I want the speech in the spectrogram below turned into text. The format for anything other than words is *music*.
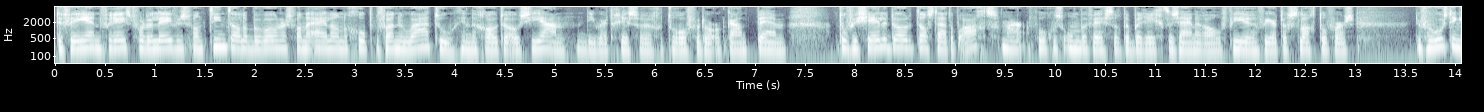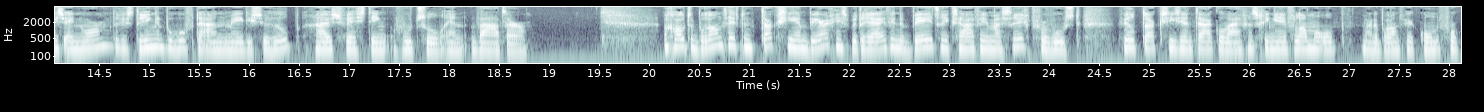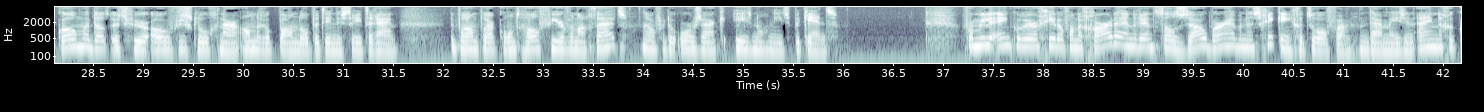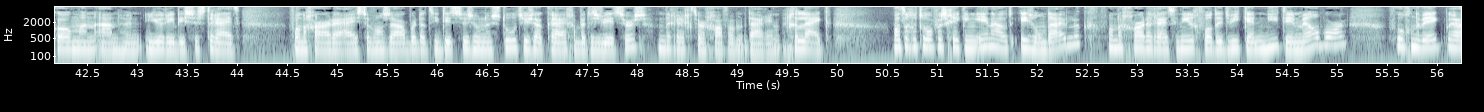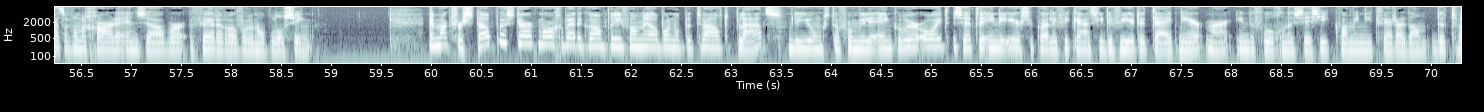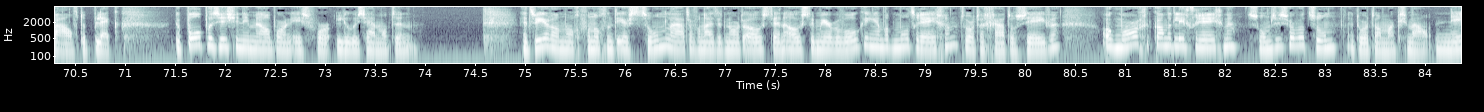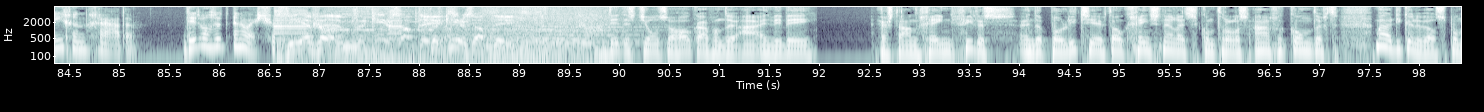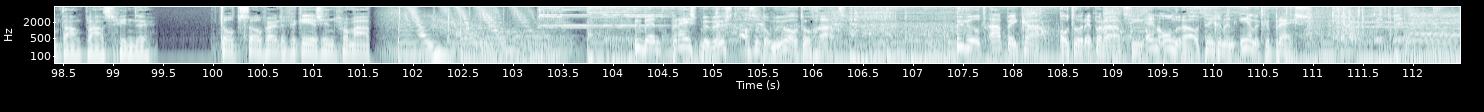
De VN vreest voor de levens van tientallen bewoners van de eilandengroep Vanuatu in de Grote Oceaan. Die werd gisteren getroffen door orkaan Pam. Het officiële dodental staat op acht, maar volgens onbevestigde berichten zijn er al 44 slachtoffers. De verwoesting is enorm. Er is dringend behoefte aan medische hulp, huisvesting, voedsel en water. Een grote brand heeft een taxi- en bergingsbedrijf in de Beatrixhaven in Maastricht verwoest. Veel taxis en takelwagens gingen in vlammen op, maar de brandweer kon voorkomen dat het vuur oversloeg naar andere panden op het industrieterrein. De brand brak rond half vier vannacht uit. Over de oorzaak is nog niets bekend. Formule 1-coureur Guido van der Garde en renstal Zauber hebben een schikking getroffen. Daarmee is een einde gekomen aan hun juridische strijd. Van der Garde eiste van Zauber dat hij dit seizoen een stoeltje zou krijgen bij de Zwitsers. De rechter gaf hem daarin gelijk. Wat de getroffen schikking inhoudt is onduidelijk. Van der Garde rijdt in ieder geval dit weekend niet in Melbourne. Volgende week praten Van der Garde en Zauber verder over een oplossing. En Max Verstappen start morgen bij de Grand Prix van Melbourne op de twaalfde plaats. De jongste Formule 1-coureur ooit zette in de eerste kwalificatie de vierde tijd neer... maar in de volgende sessie kwam hij niet verder dan de twaalfde plek. De pole position in Melbourne is voor Lewis Hamilton. Het weer dan nog. Vanochtend eerst zon, later vanuit het noordoosten en oosten meer bewolking en wat motregen. Het wordt een graad of 7. Ook morgen kan het licht regenen. Soms is er wat zon. Het wordt dan maximaal 9 graden. Dit was het NOS Show. ZFM, verkeersupdate. verkeersupdate. Dit is John Sohoka van de ANWB. Er staan geen files en de politie heeft ook geen snelheidscontroles aangekondigd, maar die kunnen wel spontaan plaatsvinden. Tot zover de verkeersinformatie. U bent prijsbewust als het om uw auto gaat. U wilt APK, autoreparatie en onderhoud tegen een eerlijke prijs.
